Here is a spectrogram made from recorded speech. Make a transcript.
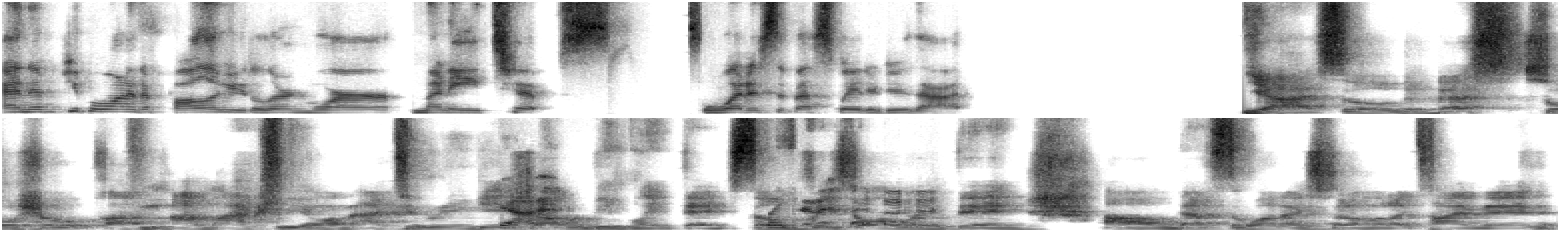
And if people wanted to follow you to learn more money tips, what is the best way to do that? Yeah, so the best social platform I'm actually on actively engaged yeah. on would be LinkedIn. So LinkedIn. please go on LinkedIn. Um, that's the one I spend a lot of time in.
